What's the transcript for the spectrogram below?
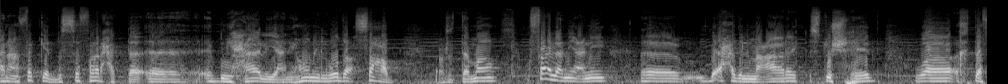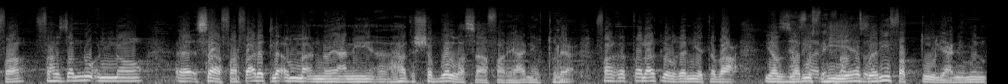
أنا عم فكر بالسفر حتى آه ابني حالي يعني هون الوضع صعب. تمام. وفعلا يعني بأحد المعارك استشهد. واختفى فظنوا إنه سافر. فقالت لأمه إنه يعني هذا الشاب والله سافر يعني وطلع. فطلعت له الغنية تبع يا الظريف هي ظريف الطول يعني من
